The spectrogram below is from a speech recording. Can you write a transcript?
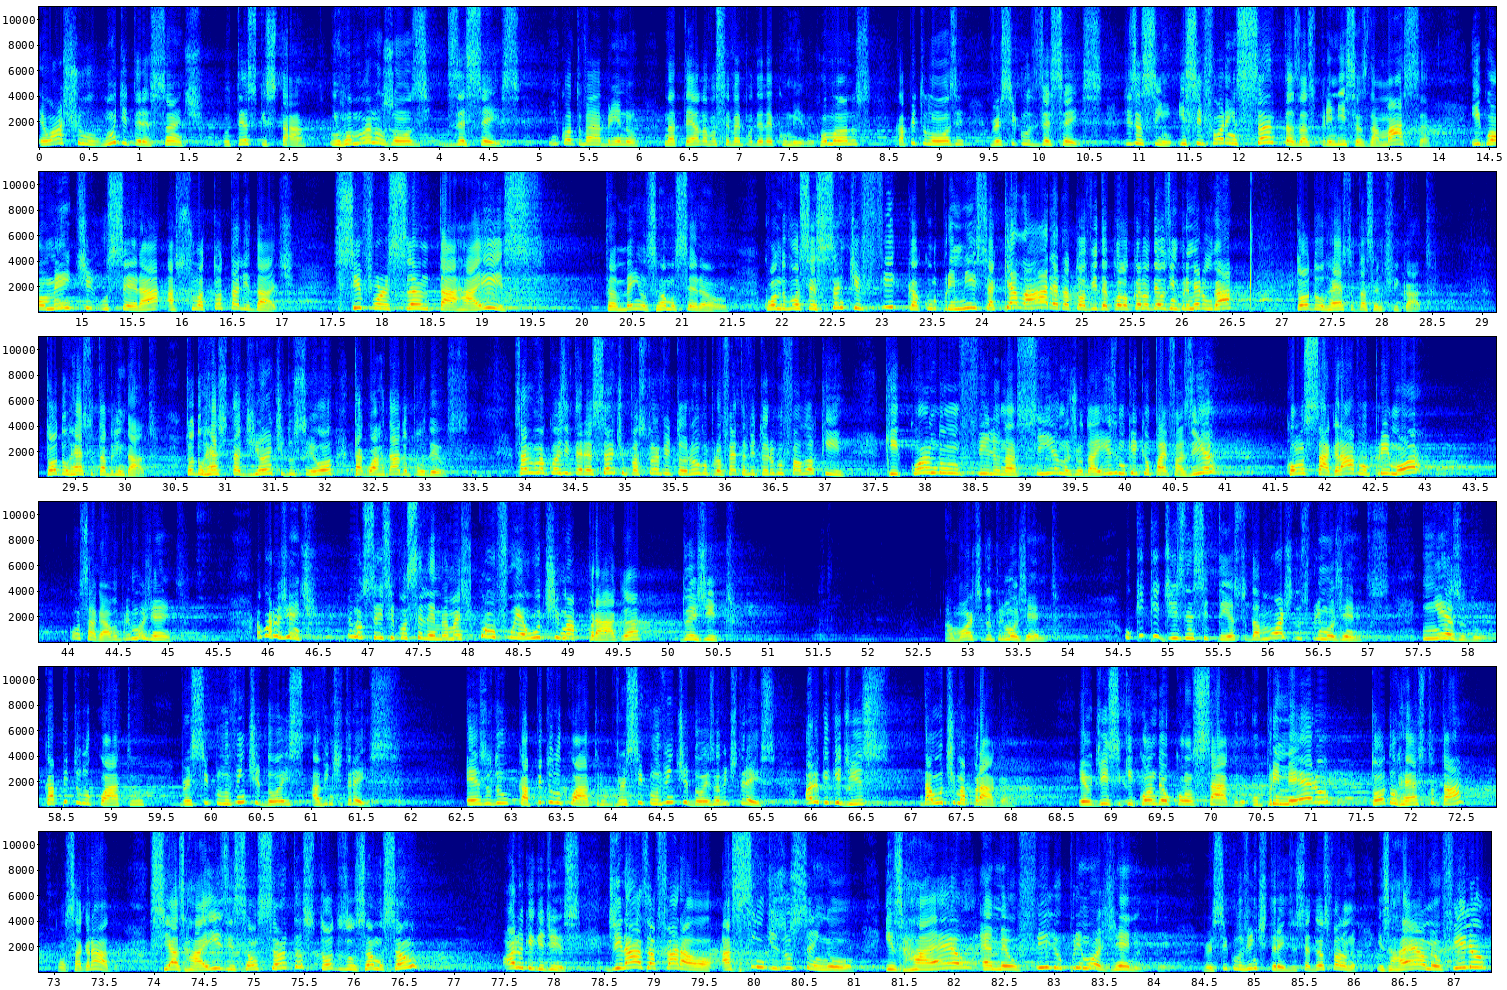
eu acho muito interessante o texto que está em Romanos 11, 16. Enquanto vai abrindo na tela, você vai poder ler comigo. Romanos, capítulo 11, versículo 16. Diz assim: E se forem santas as primícias da massa, igualmente o será a sua totalidade. Se for santa a raiz, também os ramos serão. Quando você santifica com primícia aquela área da tua vida, colocando Deus em primeiro lugar, todo o resto está santificado. Todo o resto está blindado. Todo o resto está diante do Senhor, está guardado por Deus. Sabe uma coisa interessante? O pastor Vitor Hugo, o profeta Vitor Hugo, falou aqui: que quando um filho nascia no judaísmo, o que, que o pai fazia? Consagrava o primor, consagrava o primogênito. Agora, gente, eu não sei se você lembra, mas qual foi a última praga do Egito? A morte do primogênito. O que, que diz nesse texto da morte dos primogênitos? Em Êxodo, capítulo 4, versículo 22 a 23. Êxodo, capítulo 4, versículo 22 a 23. Olha o que, que diz da última praga. Eu disse que quando eu consagro o primeiro, todo o resto está consagrado. Se as raízes são santas, todos os ramos são. Olha o que, que diz: Dirás a Faraó: Assim diz o Senhor, Israel é meu filho primogênito. Versículo 23, isso é Deus falando: Israel é meu filho.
